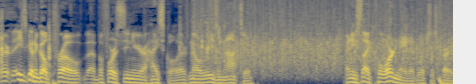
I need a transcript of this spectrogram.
There- He's going to go pro uh, before senior year of high school. There's no reason not to. And he's like coordinated, which is crazy.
